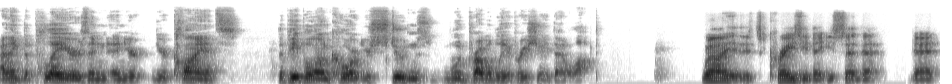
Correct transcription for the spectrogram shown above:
I think the players and, and your your clients the people on court your students would probably appreciate that a lot. Well it's crazy that you said that that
